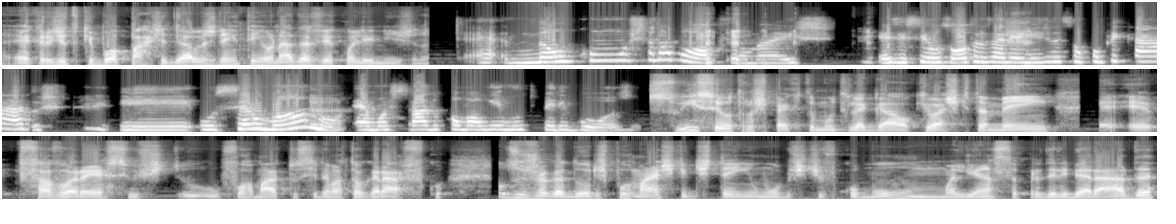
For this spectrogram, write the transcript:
Eu acredito que boa parte delas nem tenham nada a ver com alienígena. É, não com o xenomorfo, mas existem os outros alienígenas que são complicados. E o ser humano é. é mostrado como alguém muito perigoso. Isso é outro aspecto muito legal, que eu acho que também é, é, favorece o, o, formato cinematográfico. Todos os jogadores, por mais que eles tenham um objetivo comum, uma aliança predeliberada,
